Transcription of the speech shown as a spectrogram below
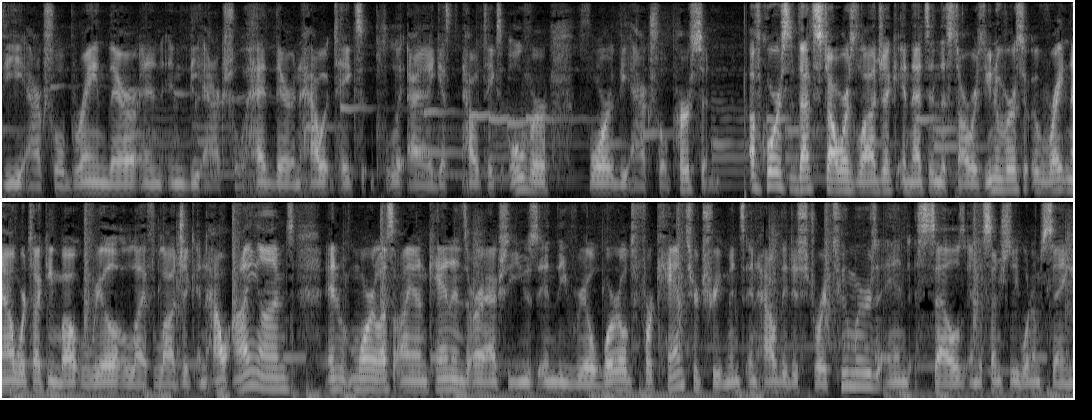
the actual brain there and in the actual head there and how it takes, I guess, how it takes over for the actual person. Of course, that's Star Wars logic, and that's in the Star Wars universe. Right now, we're talking about real life logic and how ions and more or less ion cannons are actually used in the real world for cancer treatments and how they destroy tumors and cells. And essentially, what I'm saying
